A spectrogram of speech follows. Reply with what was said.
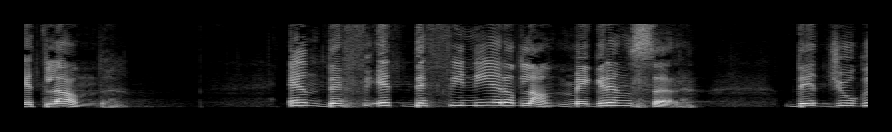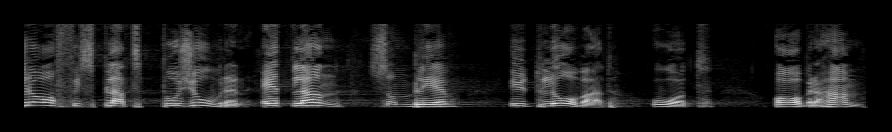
ett land en def, ett definierat land med gränser. Det är ett geografiskt plats på jorden, ett land som blev utlovad åt Abraham.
